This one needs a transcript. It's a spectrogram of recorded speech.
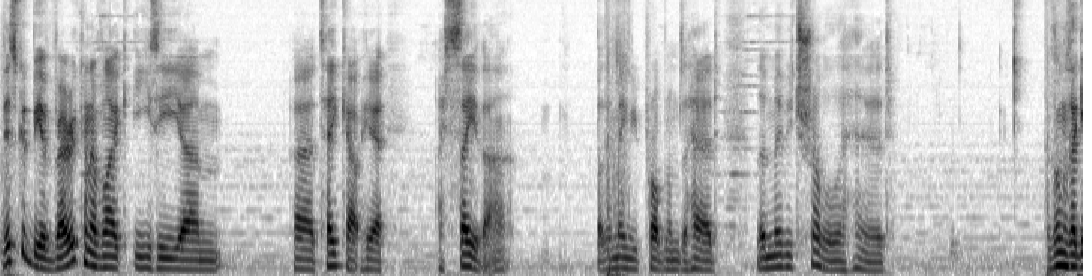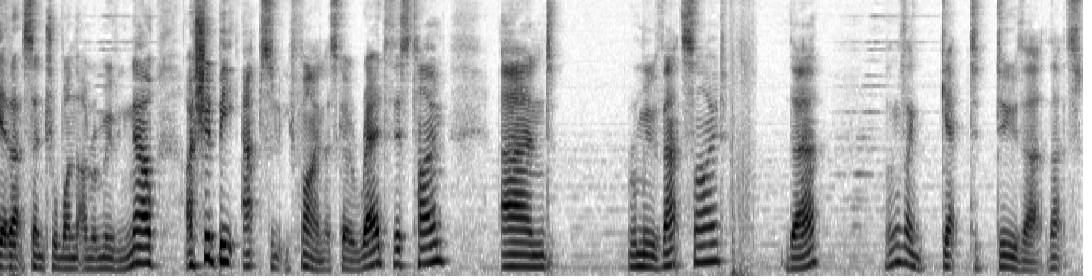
This could be a very kind of like easy um, uh, takeout here. I say that, but there may be problems ahead. There may be trouble ahead. As long as I get that central one that I'm removing now, I should be absolutely fine. Let's go red this time and remove that side there. As long as I get to do that, that's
